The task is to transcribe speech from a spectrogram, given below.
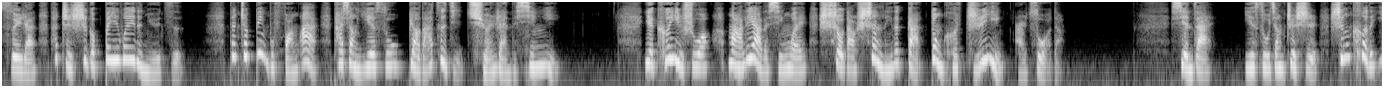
虽然她只是个卑微的女子，但这并不妨碍她向耶稣表达自己全然的心意。也可以说，玛利亚的行为受到圣灵的感动和指引而做的。现在，耶稣将这事深刻的意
